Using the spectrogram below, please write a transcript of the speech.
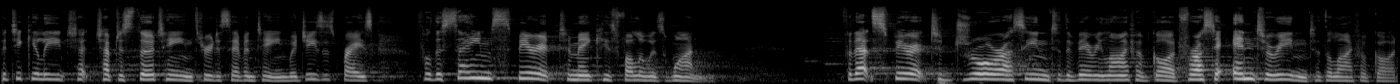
particularly ch- chapters 13 through to 17, where Jesus prays for the same Spirit to make his followers one for that Spirit to draw us into the very life of God, for us to enter into the life of God.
